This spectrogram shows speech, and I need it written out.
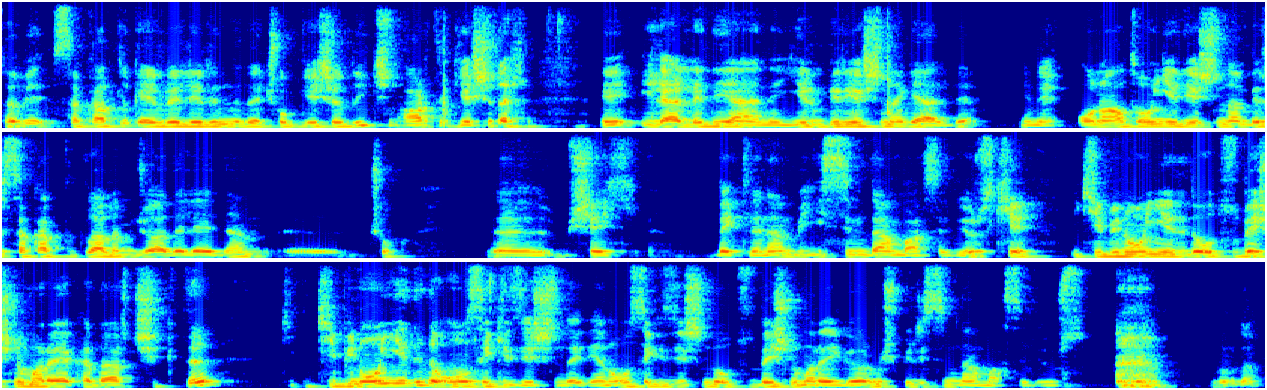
tabii sakatlık evrelerini de çok yaşadığı için artık yaşı da e, ilerledi yani. 21 yaşına geldi. Yani 16-17 yaşından beri sakatlıklarla mücadele eden e, çok e, şey beklenen bir isimden bahsediyoruz ki 2017'de 35 numaraya kadar çıktı. 2017'de 18 yaşındaydı. Yani 18 yaşında 35 numarayı görmüş bir isimden bahsediyoruz. Burada.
